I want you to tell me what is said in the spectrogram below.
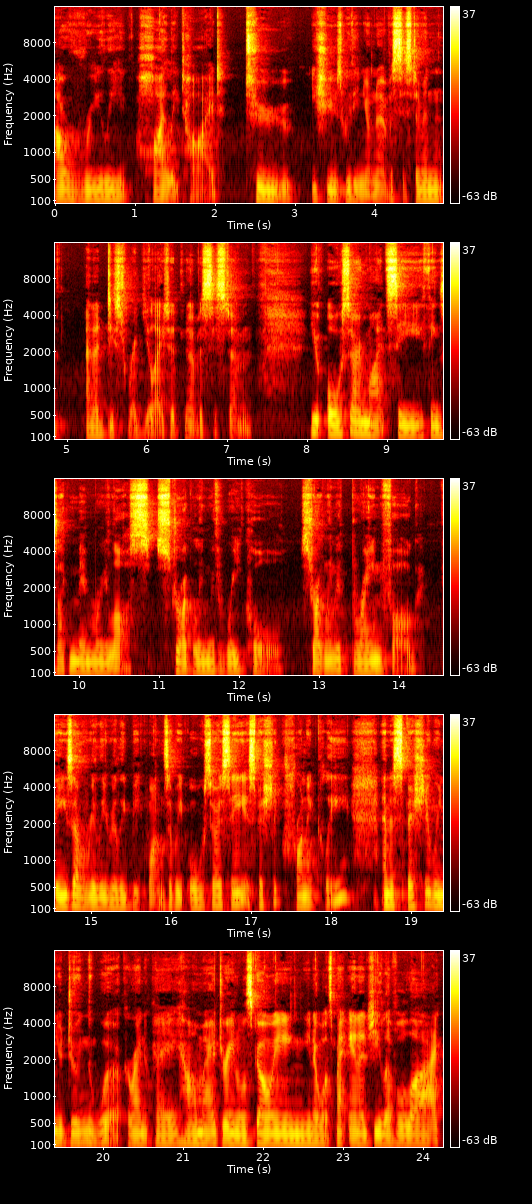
are really highly tied to issues within your nervous system and, and a dysregulated nervous system. You also might see things like memory loss, struggling with recall, struggling with brain fog, these are really, really big ones that we also see, especially chronically, and especially when you're doing the work around, okay, how are my adrenals going? You know, what's my energy level like?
